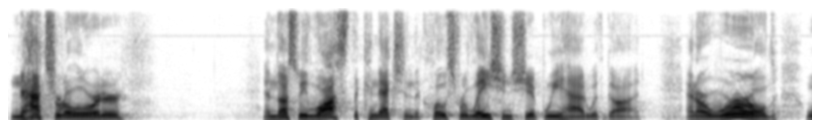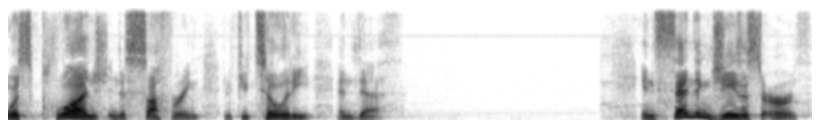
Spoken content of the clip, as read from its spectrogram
natural order. And thus we lost the connection, the close relationship we had with God. And our world was plunged into suffering and futility and death. In sending Jesus to earth,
